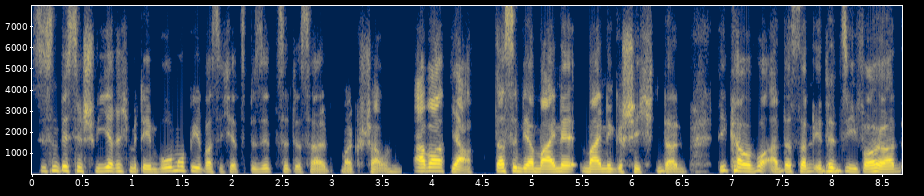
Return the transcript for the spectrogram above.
Es ist ein bisschen schwierig mit dem Wohnmobil, was ich jetzt besitze, deshalb mal schauen. Aber ja, das sind ja meine, meine Geschichten dann. Die kann man woanders dann intensiver hören.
